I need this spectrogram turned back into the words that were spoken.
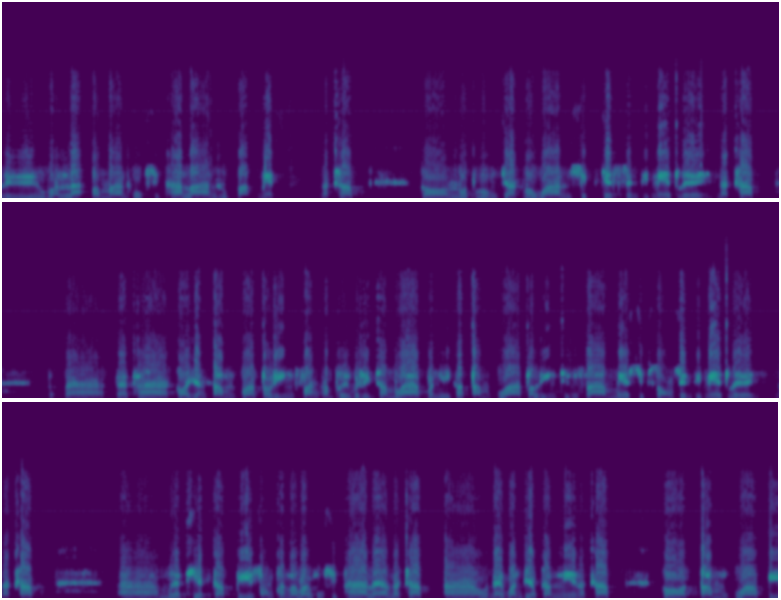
หรือวันละประมาณ 65 ล้านลูกบาศก์เมตรนะครับ ก็ลดลงจากเมื่อวาน 17 เซนติเมตรเลยนะครับ แต่แต่ถ้าก็ยังต่ำกว่าตลิงฝั่งอำเภอวลินชำราบวันนี้ก็ต่ำกว่าตลิงถึง 3 เมตร 12 เซนติเมตรเลยนะครับเมื่อเทียบกับปี 2565 แล้วนะครับในวันเดียวกันนี้นะครับ ก็ต่ำกว่าปี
